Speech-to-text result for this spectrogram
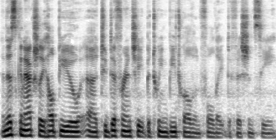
And this can actually help you uh, to differentiate between B12 and folate deficiency.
